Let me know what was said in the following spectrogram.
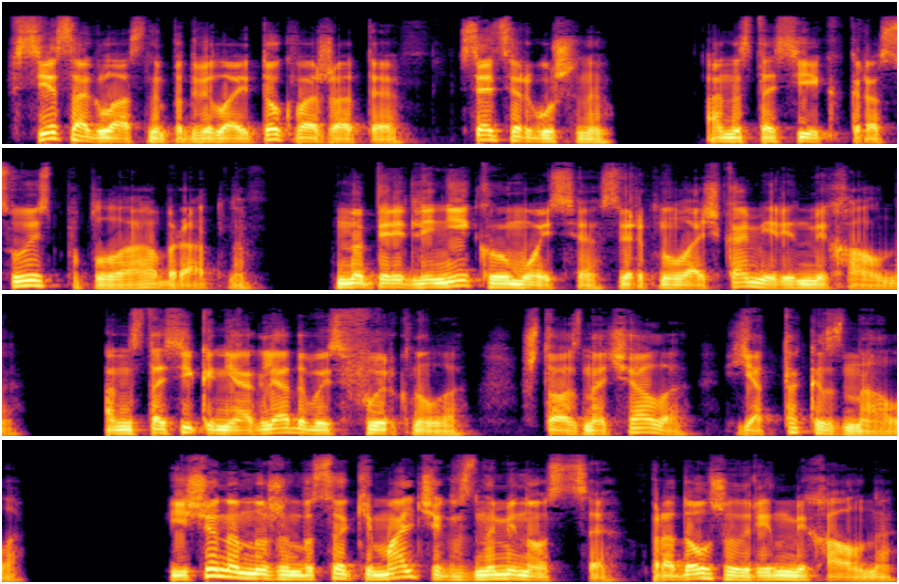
«Все согласны», — подвела итог вожатая. «Сядь, Сергушина». Анастасийка, красуясь, поплыла обратно. «Но перед линейкой умойся», — сверкнула очками Ирина Михайловна. Анастасийка, не оглядываясь, фыркнула, что означало «я так и знала». «Еще нам нужен высокий мальчик в знаменосце», — продолжил Ирина Михайловна.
